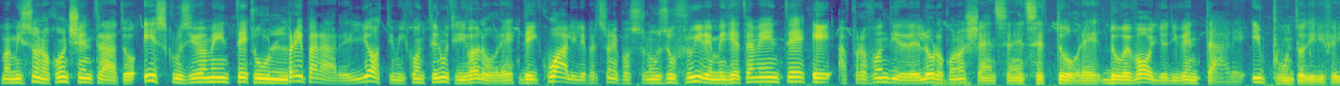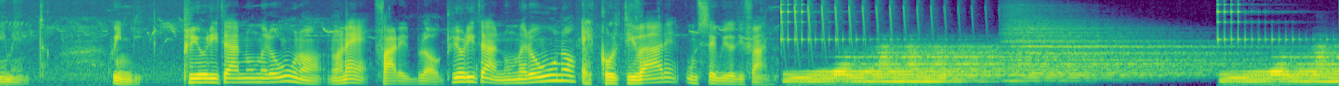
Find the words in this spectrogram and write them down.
ma mi sono concentrato esclusivamente sul preparare degli ottimi contenuti di valore dei quali le persone persone possono usufruire immediatamente e approfondire le loro conoscenze nel settore dove voglio diventare il punto di riferimento. Quindi priorità numero uno non è fare il blog, priorità numero uno è coltivare un seguito di fan. Thank you.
